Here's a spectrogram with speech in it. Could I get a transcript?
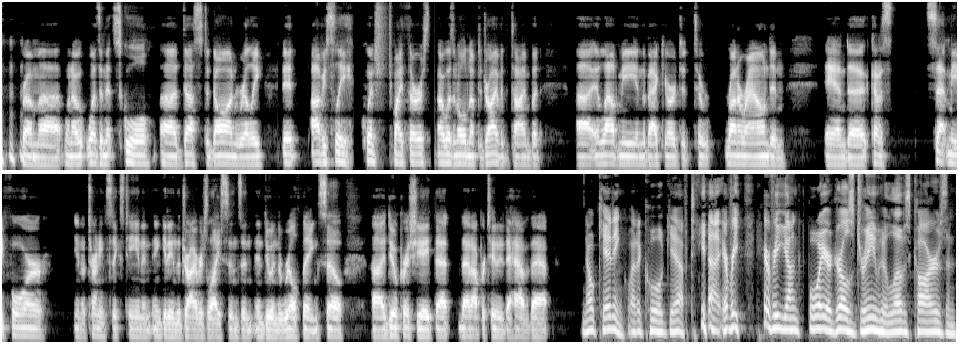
from uh, when I wasn't at school, uh, dusk to dawn. Really, it obviously quenched my thirst. I wasn't old enough to drive at the time, but uh, it allowed me in the backyard to, to run around and and uh, kind of set me for you know turning 16 and, and getting the driver's license and, and doing the real thing. So uh, I do appreciate that that opportunity to have that. No kidding. What a cool gift. Yeah, every every young boy or girl's dream who loves cars and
